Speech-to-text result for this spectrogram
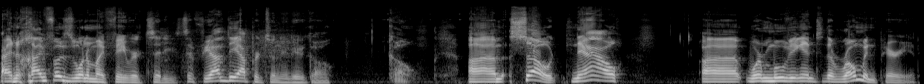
and Haifa is one of my favorite cities. If you have the opportunity to go, go. Um, so now uh, we're moving into the Roman period.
